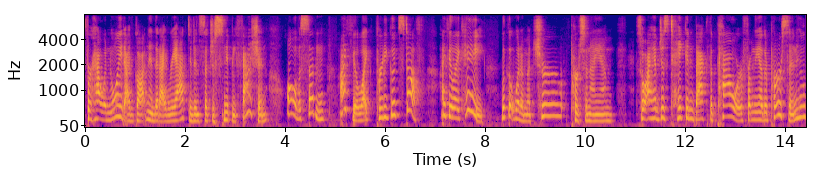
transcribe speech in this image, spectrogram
for how annoyed I've gotten and that I reacted in such a snippy fashion, all of a sudden I feel like pretty good stuff. I feel like, hey, Look at what a mature person I am. So I have just taken back the power from the other person who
